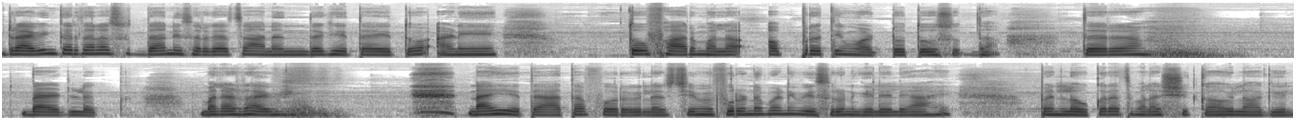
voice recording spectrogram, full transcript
ड्रायविंग करतानासुद्धा निसर्गाचा आनंद घेता येतो आणि तो फार मला अप्रतिम वाटतो तो सुद्धा. तर बॅड लक मला ड्रायविंग नाही येतं आता फोर व्हीलरची मी पूर्णपणे विसरून गेलेले आहे. पण लवकरच मला शिकावं लागेल.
